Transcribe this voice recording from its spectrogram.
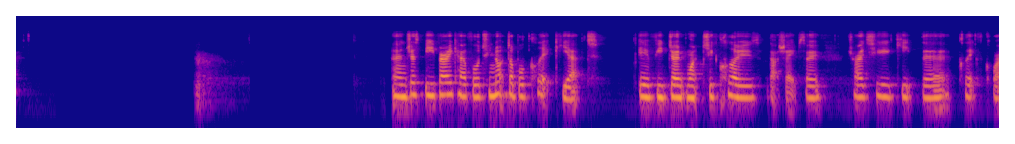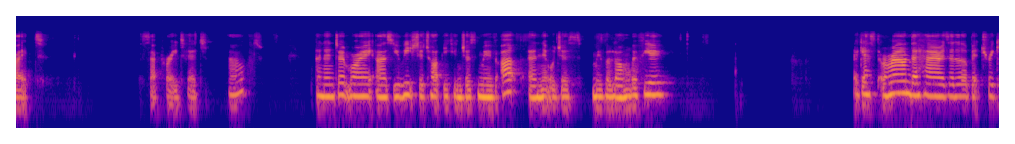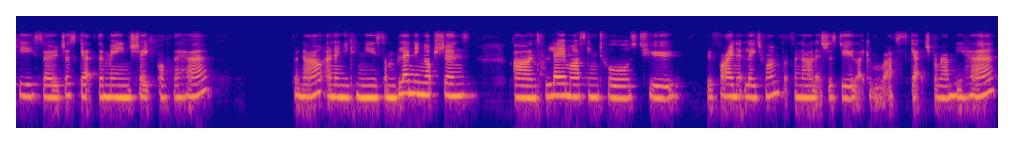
And just be very careful to not double click yet if you don't want to close that shape. So try to keep the clicks quite separated out. And then don't worry, as you reach the top, you can just move up and it will just move along with you. I guess around the hair is a little bit tricky, so just get the main shape of the hair for now, and then you can use some blending options and layer masking tools to refine it later on. But for now, let's just do like a rough sketch around the hair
